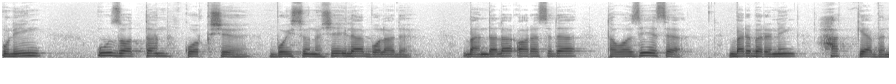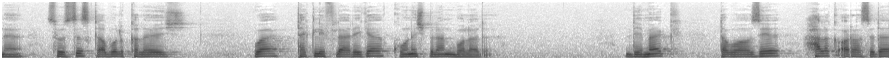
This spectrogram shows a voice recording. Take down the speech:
uning u zotdan qo'rqishi bo'ysunishi ila bo'ladi. Bandalar orasida tavozi esa bir birining haq gapini so'zsiz qabul qilish va takliflariga qo'nish bilan bo'ladi. Demak tavozi xalq orasida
